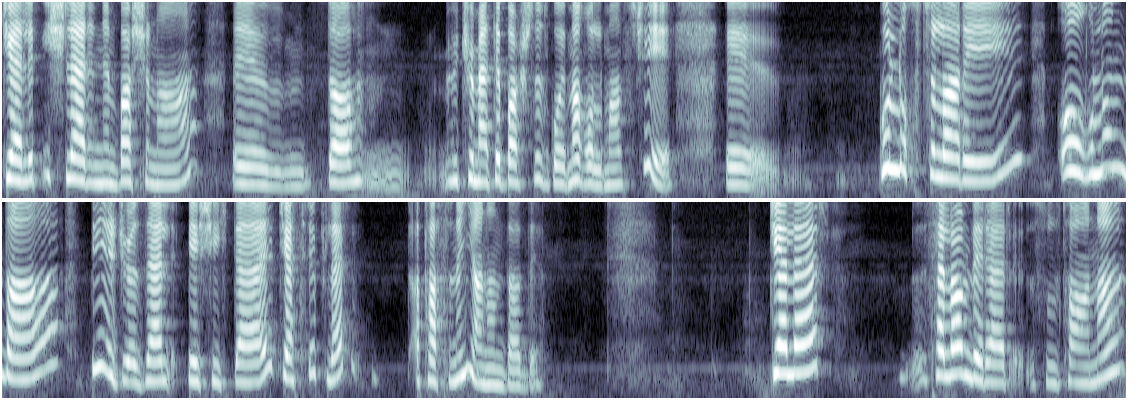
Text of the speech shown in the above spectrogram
gəlib işlərinin başına e, da hökuməti başsız qoymaq olmaz ki, e, qulluqçuları oğlun da bir gözəl beşikdə gətiriblər atasının yanındadır. Gələr, salam verər sultana,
